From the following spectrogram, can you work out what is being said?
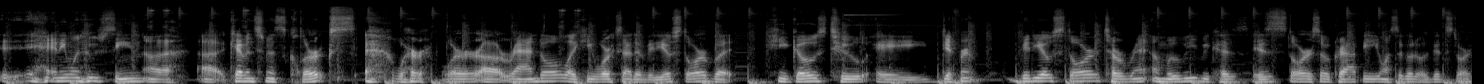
anyone who's seen uh, uh, Kevin Smith's Clerks, where where uh, Randal like he works at a video store, but he goes to a different video store to rent a movie because his store is so crappy. He wants to go to a good store.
